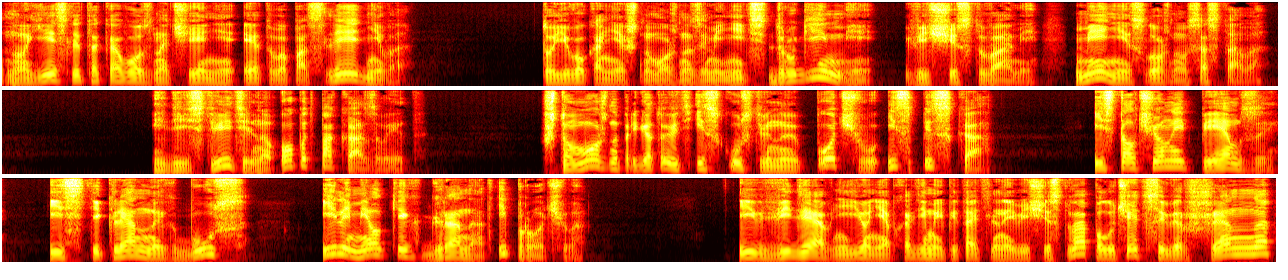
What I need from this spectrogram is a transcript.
Но если таково значение этого последнего, то его, конечно, можно заменить другими веществами менее сложного состава. И действительно, опыт показывает – что можно приготовить искусственную почву из песка, из толченой пемзы, из стеклянных бус или мелких гранат и прочего. И, введя в нее необходимые питательные вещества, получать совершенно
